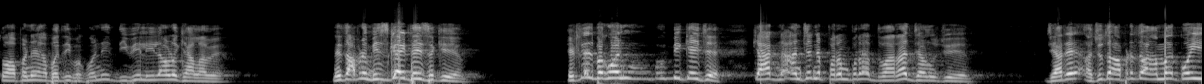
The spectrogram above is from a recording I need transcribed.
તો આપણને આ બધી ભગવાનની દિવ્ય લીલાઓનો ખ્યાલ આવે. નહીં તો આપણે મિસગાઈડ થઈ શકીએ. એટલે જ ભગવાન બી કહે છે કે આ જ્ઞાન છે ને પરંપરા દ્વારા જ જાણવું જોઈએ. જ્યારે હજુ તો આપણે તો આમાં કોઈ,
